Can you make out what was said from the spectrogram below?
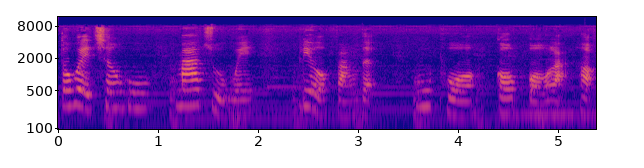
都会称呼妈祖为六房的姑婆、姑婆啦，哈。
